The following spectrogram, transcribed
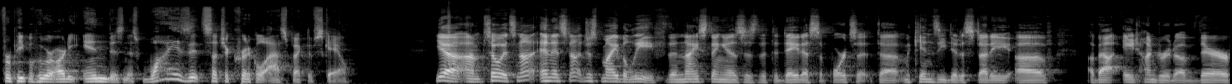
for people who are already in business, why is it such a critical aspect of scale? Yeah, um, so it's not, and it's not just my belief. The nice thing is, is that the data supports it. Uh, McKinsey did a study of about 800 of their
